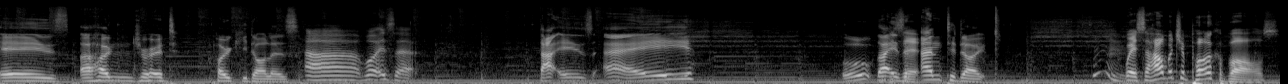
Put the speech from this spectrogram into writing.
is a hundred Poké Dollars. Uh, what is it? That is a. Oh, that What is is an antidote. Hmm. Wait, so how much are pokeballs?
